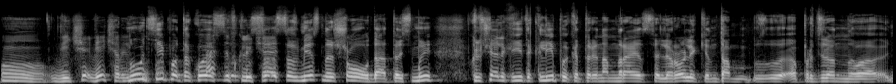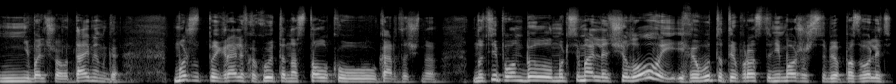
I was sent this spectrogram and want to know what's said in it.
М, вече- вечер... Ну, типа такое включает... совместное шоу, да. То есть мы включали какие-то клипы, которые нам нравятся, или ролики, ну, там, определенного небольшого тайминга. Может, поиграли в какую-то настолку карточную. Но, типа, он был максимально человый, и как будто ты просто не можешь себе позволить...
